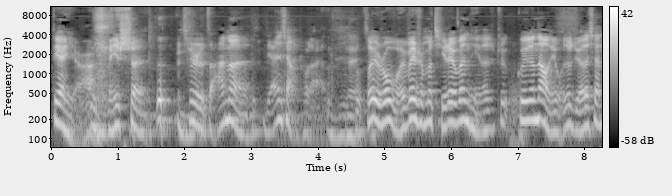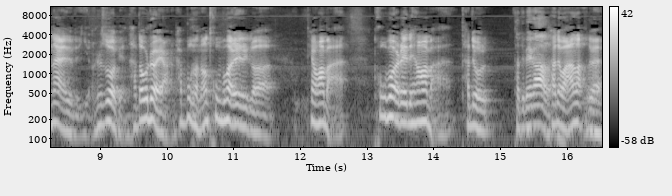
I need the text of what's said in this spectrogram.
电影没深，是咱们联想出来的。所以说我为什么提这个问题呢？这归根到底，我就觉得现在的影视作品它都这样，它不可能突破这个天花板，突破这天花板，它就他就别干了，它就完了。对，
